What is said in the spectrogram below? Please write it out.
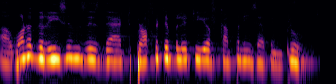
uh, one of the reasons is that profitability of companies have improved.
